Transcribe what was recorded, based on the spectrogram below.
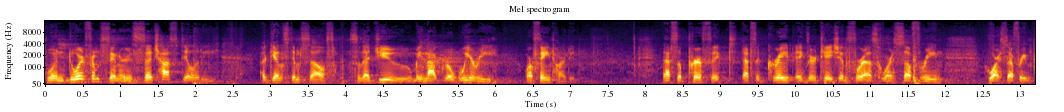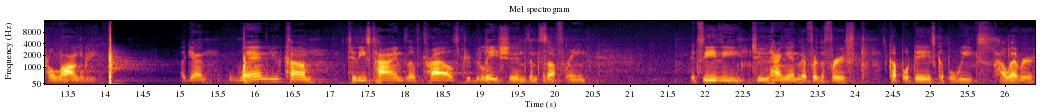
who endured from sinners such hostility against himself, so that you may not grow weary or faint hearted. That's a perfect, that's a great exhortation for us who are suffering who are suffering prolongedly. Again, when you come to these times of trials, tribulations, and suffering, it's easy to hang in there for the first couple days, couple weeks. However,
